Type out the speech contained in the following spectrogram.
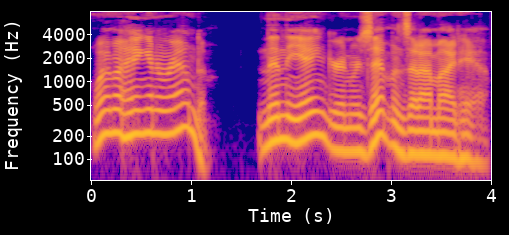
Why am I hanging around them? And then the anger and resentments that I might have.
